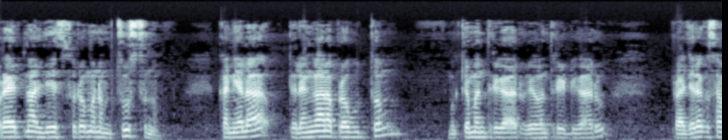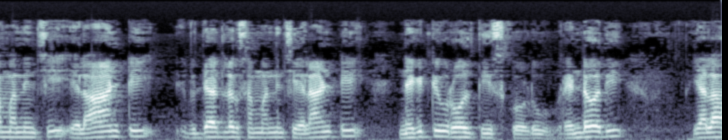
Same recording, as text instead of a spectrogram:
ప్రయత్నాలు చేస్తున్నారో మనం చూస్తున్నాం. కానీ ఎలా? తెలంగాణ ప్రభుత్వం ముఖ్యమంత్రి గారు రేవంత్ రెడ్డి గారు ప్రజలకు సంబంధించి ఎలాంటి విద్యార్థులకు సంబంధించి ఎలాంటి నెగిటివ్ రోల్ తీసుకోడు. రెండవది ఎలా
